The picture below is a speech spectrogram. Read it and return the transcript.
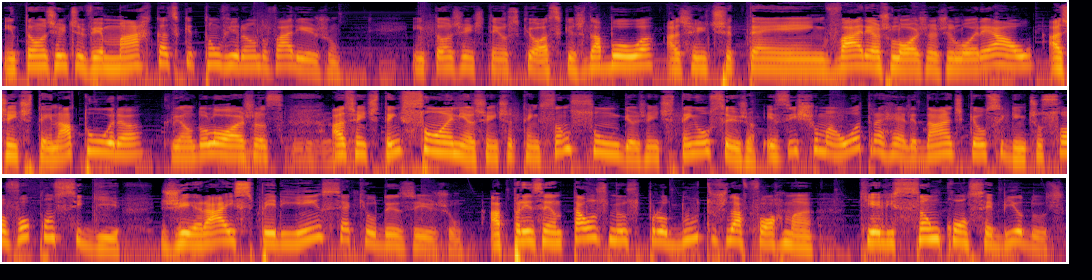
Então a gente vê marcas que estão virando varejo. Então a gente tem os quiosques da Boa, a gente tem várias lojas de L'Oréal, a gente tem Natura, criando lojas. A gente tem Sony, a gente tem Samsung, a gente tem, ou seja, existe uma outra realidade que é o seguinte: eu só vou conseguir gerar a experiência que eu desejo, apresentar os meus produtos da forma que eles são concebidos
